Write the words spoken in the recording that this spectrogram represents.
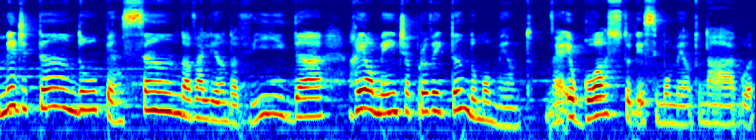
meditando, pensando, avaliando a vida, realmente aproveitando o momento. Né? Eu gosto desse momento na água.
